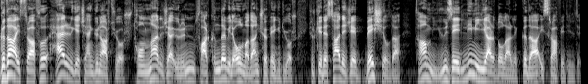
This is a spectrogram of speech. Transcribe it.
Gıda israfı her geçen gün artıyor. Tonlarca ürün farkında bile olmadan çöpe gidiyor. Türkiye'de sadece 5 yılda tam 150 milyar dolarlık gıda israf edildi.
